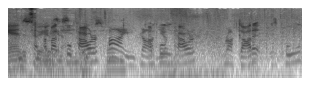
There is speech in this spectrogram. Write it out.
And it's I'm about to pull power. Time, Guardian. I'm pulling power. Rush. Got it. It's pulled.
